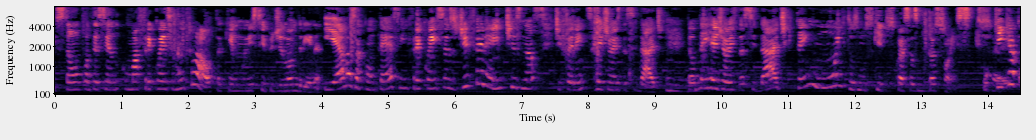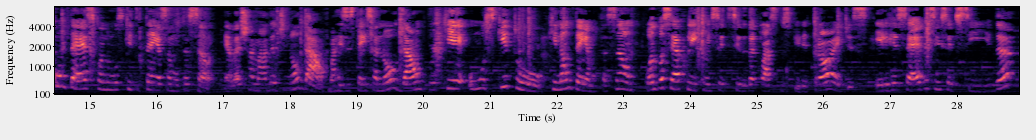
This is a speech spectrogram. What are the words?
estão acontecendo com uma frequência muito alta aqui no município de Londrina. E elas acontecem em frequências diferentes nas diferentes regiões da cidade. Então tem regiões da cidade que tem muitos mosquitos com essas mutações. O que, que acontece quando o mosquito tem essa mutação? Ela é chamada de no-down, uma resistência no-down, porque o mosquito que não tem a mutação, quando você aplica um inseticida da classe dos piretroides, ele recebe esse inseticida,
